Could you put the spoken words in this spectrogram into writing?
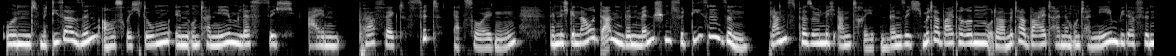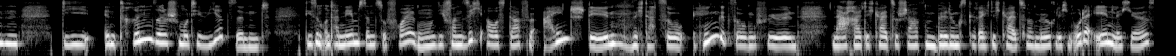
Und mit dieser Sinnausrichtung in Unternehmen lässt sich ein Perfect Fit erzeugen, nämlich genau dann, wenn Menschen für diesen Sinn ganz persönlich antreten, wenn sich Mitarbeiterinnen oder Mitarbeiter in einem Unternehmen wiederfinden, die intrinsisch motiviert sind, diesem Unternehmenssinn zu folgen, die von sich aus dafür einstehen, sich dazu hingezogen fühlen, Nachhaltigkeit zu schaffen, Bildungsgerechtigkeit zu ermöglichen oder ähnliches,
